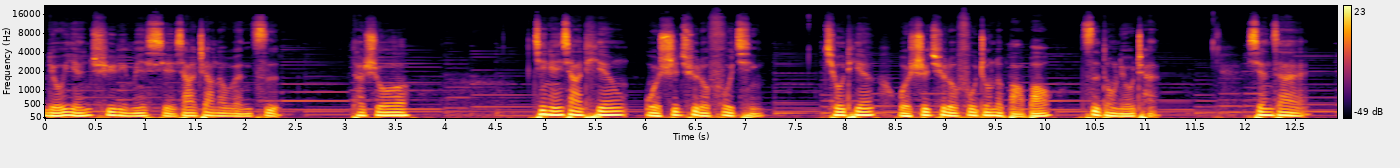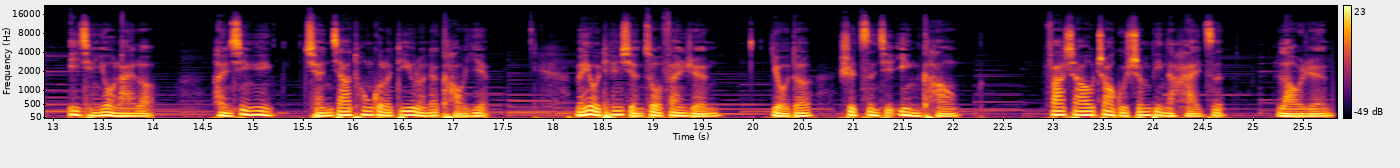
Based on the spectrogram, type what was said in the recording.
留言区里面写下这样的文字。他说：“今年夏天，我失去了父亲。”秋天，我失去了腹中的宝宝，自动流产。现在，疫情又来了，很幸运，全家通过了第一轮的考验。没有天选做饭人，有的是自己硬扛。发烧照顾生病的孩子、老人。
